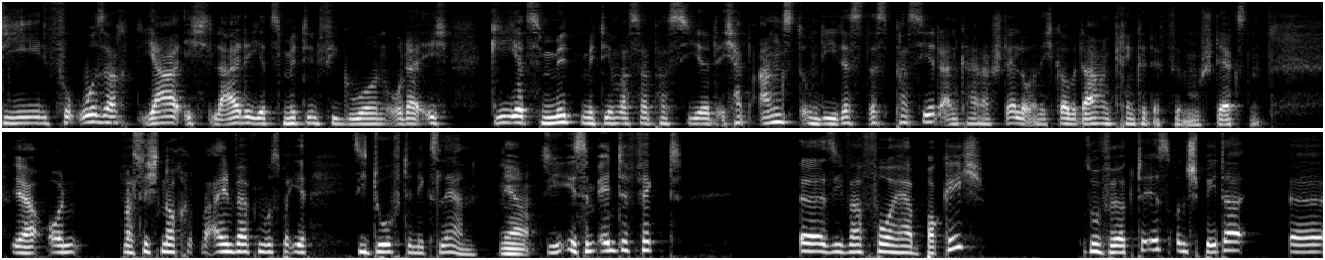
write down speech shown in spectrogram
die verursacht, ja, ich leide jetzt mit den Figuren oder ich gehe jetzt mit mit dem, was da passiert. Ich habe Angst um die. Das, das passiert an keiner Stelle und ich glaube, daran kränke der Film am stärksten. Ja, und was ich noch einwerfen muss bei ihr, sie durfte nichts lernen. Ja. Sie ist im Endeffekt, äh, sie war vorher bockig, so wirkte es, und später äh,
